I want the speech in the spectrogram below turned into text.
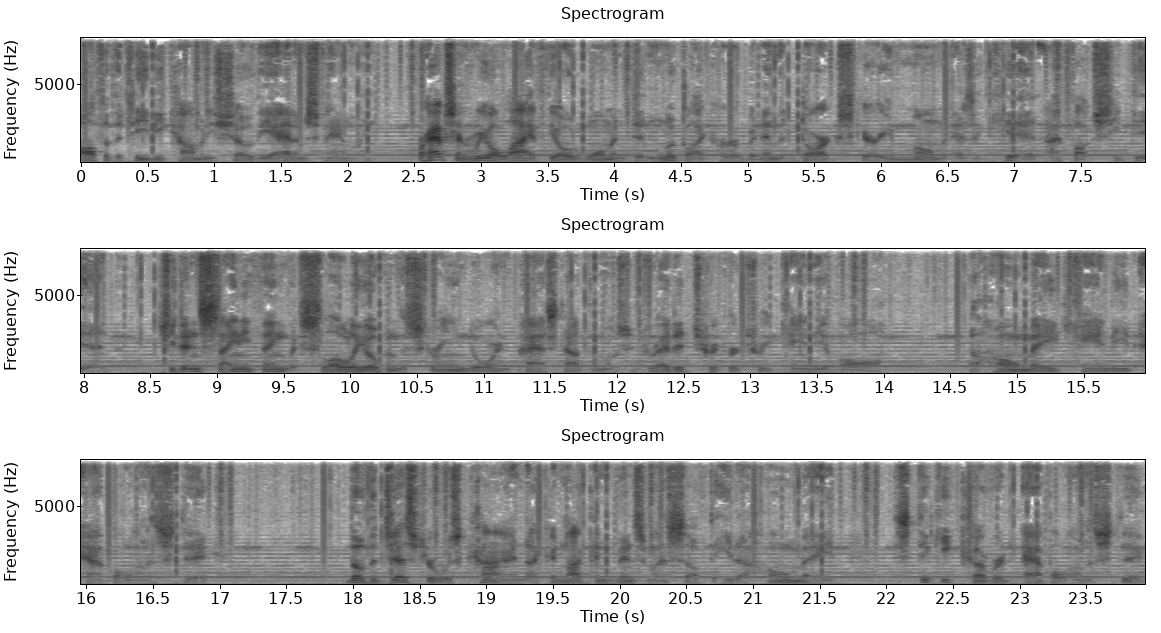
off of the TV comedy show The Addams Family. Perhaps in real life, the old woman didn't look like her, but in the dark, scary moment as a kid, I thought she did. She didn't say anything but slowly opened the screen door and passed out the most dreaded trick or treat candy of all the homemade candied apple on a stick. Though the gesture was kind, I could not convince myself to eat a homemade, sticky covered apple on a stick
